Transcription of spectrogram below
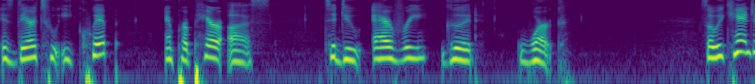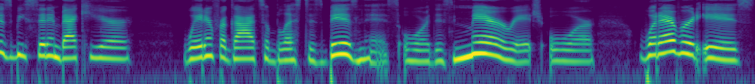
is there to equip and prepare us to do every good work. So we can't just be sitting back here waiting for God to bless this business or this marriage or whatever it is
